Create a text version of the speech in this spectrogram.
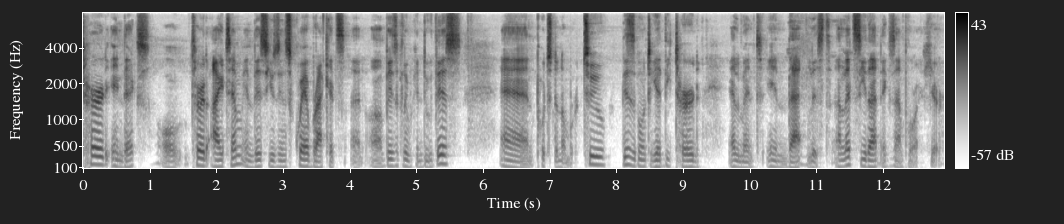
third index or third item in this using square brackets. And uh, basically we can do this and put the number two. This is going to get the third element in that list. And let's see that example right here.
